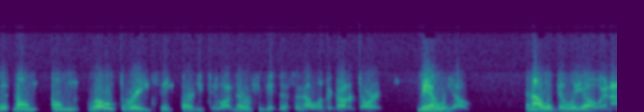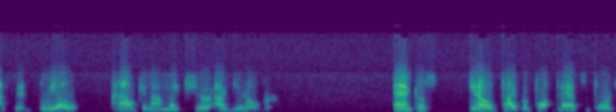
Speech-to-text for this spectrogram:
sitting on on row three, seat thirty two. I'll never forget this in the Olympic Auditorium. Me and Leo. And I looked at Leo and I said, Leo, how can I make sure I get over? And because, you know, Piper pa- passed the torch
